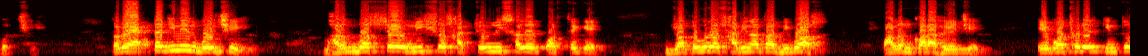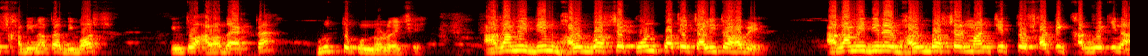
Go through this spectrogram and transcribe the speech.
করছি। তবে একটা জিনিস বলছি, ভারতবর্ষে উনিশশো সাতচল্লিশ সালের পর থেকে যতগুলো স্বাধীনতা দিবস পালন করা হয়েছে এবছরের কিন্তু স্বাধীনতা দিবস কিন্তু আলাদা একটা গুরুত্বপূর্ণ রয়েছে। আগামী দিন ভারতবর্ষে কোন পথে চালিত হবে? আগামী দিনের ভারতবর্ষের মানচিত্র সঠিক থাকবে কিনা?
